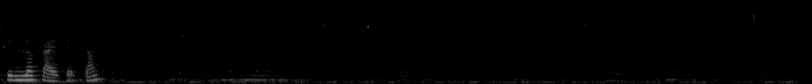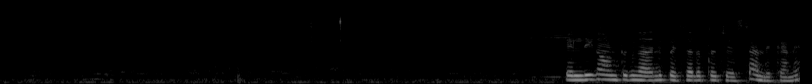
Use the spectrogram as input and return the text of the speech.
సిమ్లో ఫ్రై చేద్దాం. హెల్దీగా ఉంటుంది కదండి పెసలతో చేస్తే అందుకనే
